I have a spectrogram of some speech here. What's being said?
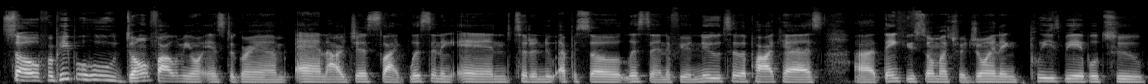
So for people who don't follow me on Instagram and are just like listening in to the new episode, listen, if you're new to the podcast, uh, thank you so much for joining. Please be able to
